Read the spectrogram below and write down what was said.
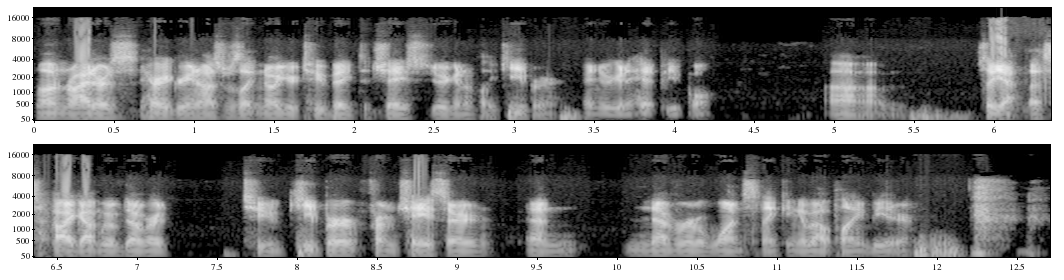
on Riders, Harry Greenhouse was like, no, you're too big to chase. You're going to play keeper and you're going to hit people. Um, so yeah, that's how I got moved over to keeper from chaser and never once thinking about playing beater.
